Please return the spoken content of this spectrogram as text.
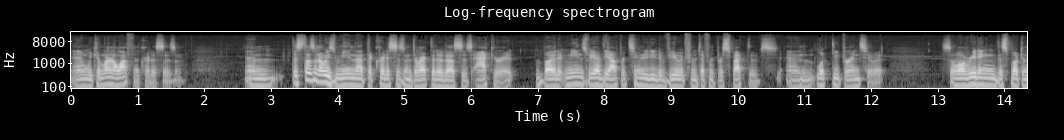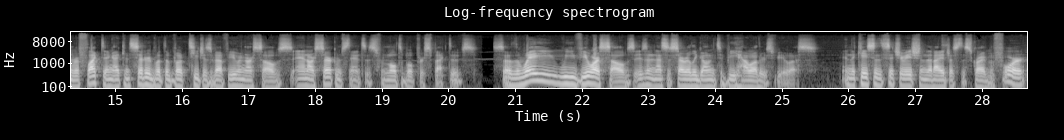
And we can learn a lot from criticism. And this doesn't always mean that the criticism directed at us is accurate, but it means we have the opportunity to view it from different perspectives and look deeper into it. So while reading this book and reflecting, I considered what the book teaches about viewing ourselves and our circumstances from multiple perspectives. So the way we view ourselves isn't necessarily going to be how others view us. In the case of the situation that I just described before,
